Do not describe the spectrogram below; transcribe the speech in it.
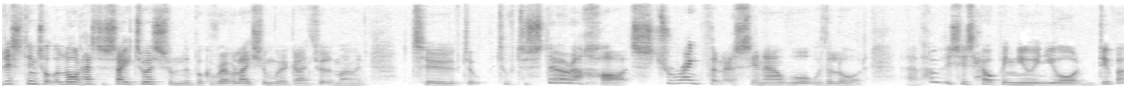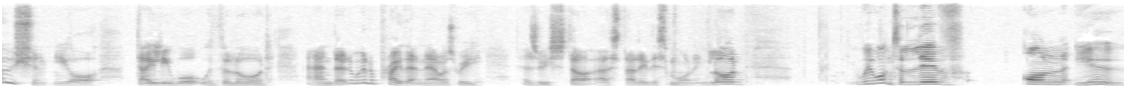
listening to what the Lord has to say to us from the book of Revelation we're going through at the moment to, to, to, to stir our hearts, strengthen us in our walk with the Lord. I hope this is helping you in your devotion, your daily walk with the Lord. And uh, we're going to pray that now as we as we start our study this morning. Lord, we want to live on you,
